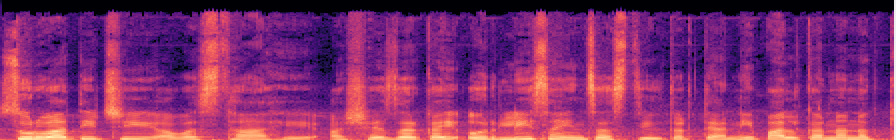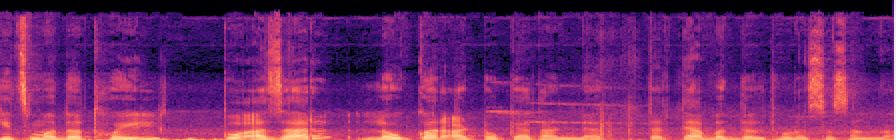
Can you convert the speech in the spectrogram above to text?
सुरुवातीची अवस्था आहे असे जर काही अर्ली साईन्स असतील तर त्यांनी पालकांना नक्कीच मदत होईल. तो आजार लवकर आटोक्यात आणण्यात तर त्याबद्दल थोडंसं सांगा.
